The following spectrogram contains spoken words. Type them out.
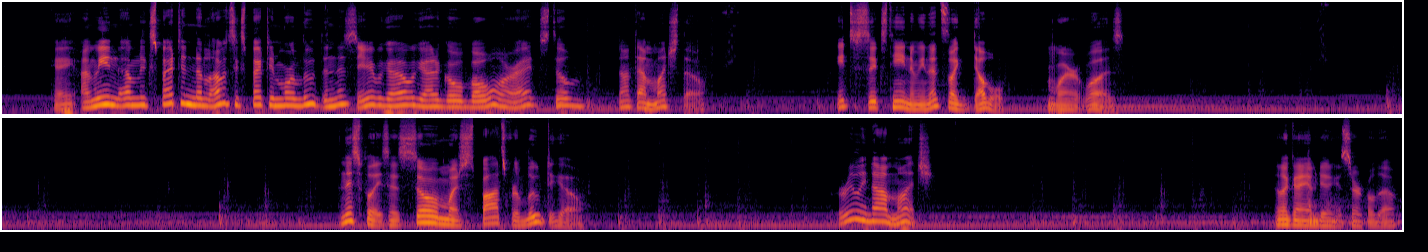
Okay, I mean, I'm expecting, I was expecting more loot than this. Here we go, we got a gold bowl, alright. Still not that much, though. 8 to 16, I mean, that's like double from where it was. And this place has so much spots for loot to go. Really not much. Feel like I am doing a circle, though.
